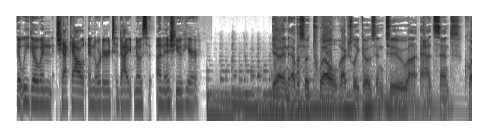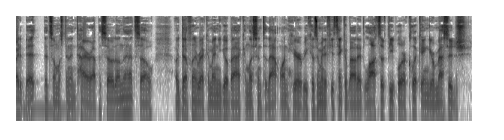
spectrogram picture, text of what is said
that we go and check out in order to diagnose an issue here. Yeah, and episode 12 actually goes into uh, ad scent quite a bit. That's almost an entire episode on that. So I would definitely recommend you go back and listen to that one here because, I mean, if you think about it, lots of people are clicking your message,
